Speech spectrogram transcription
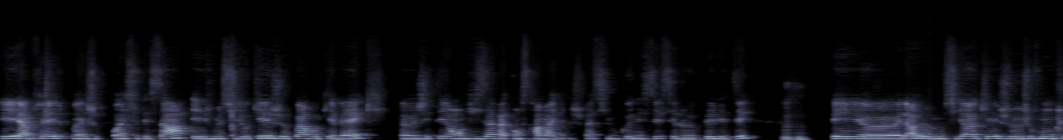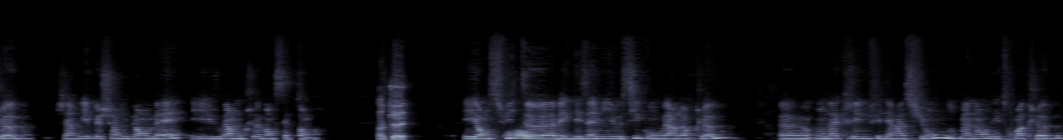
Et après, ouais, c'était ça. Et je me suis dit, OK, je pars au Québec. Euh, j'étais en visa vacances-travail. Je ne sais pas si vous connaissez, c'est le PVT. Mhm. Et euh, là, je me suis dit, ah, OK, j'ouvre mon club. J'arrive, je suis arrivée en mai et j'ai ouvert mon club en septembre. OK. Et ensuite, avec des amis aussi qui ont ouvert leur club, on a créé une fédération. Donc maintenant, on est trois clubs.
